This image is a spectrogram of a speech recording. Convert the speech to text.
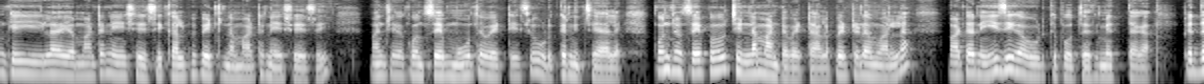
ఇంకా ఇలా మటన్ వేసేసి కలిపి పెట్టిన మటన్ వేసేసి మంచిగా కొంచెంసేపు మూత పెట్టేసి ఉడకనిచ్చేయాలి. కొంచెం సేపు చిన్న మంట పెట్టాలి. పెట్టడం వల్ల మటన్ ఈజీగా ఉడికిపోతుంది మెత్తగా. పెద్ద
